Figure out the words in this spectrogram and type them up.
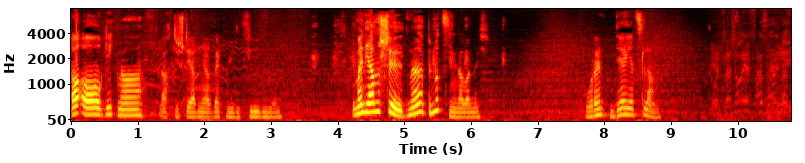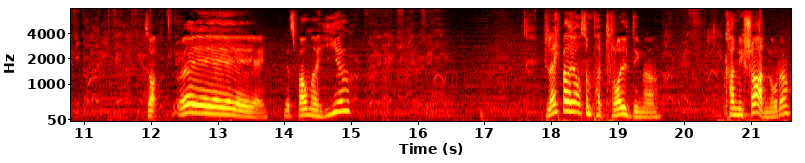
Oh oh, Gegner. Ach, die sterben ja weg wie die Fliegen hier. Ich meine, die haben ein Schild, ne? Benutzen ihn aber nicht. Wo rennt denn der jetzt lang? So. Jetzt bauen wir hier. Vielleicht baue ich auch so ein paar Trolldinger. Kann nicht schaden, oder?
